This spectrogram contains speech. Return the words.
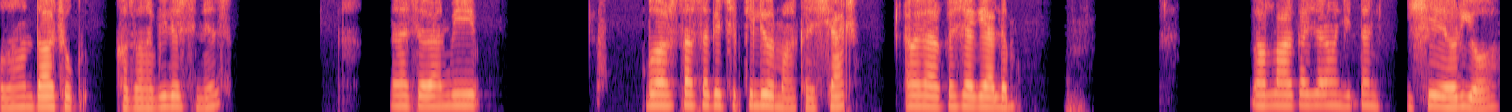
O zaman daha çok kazanabilirsiniz. Neyse ben bir Brawl Stars'a geçip geliyorum arkadaşlar. Evet arkadaşlar geldim. Vallahi arkadaşlar ama cidden işe yarıyor.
